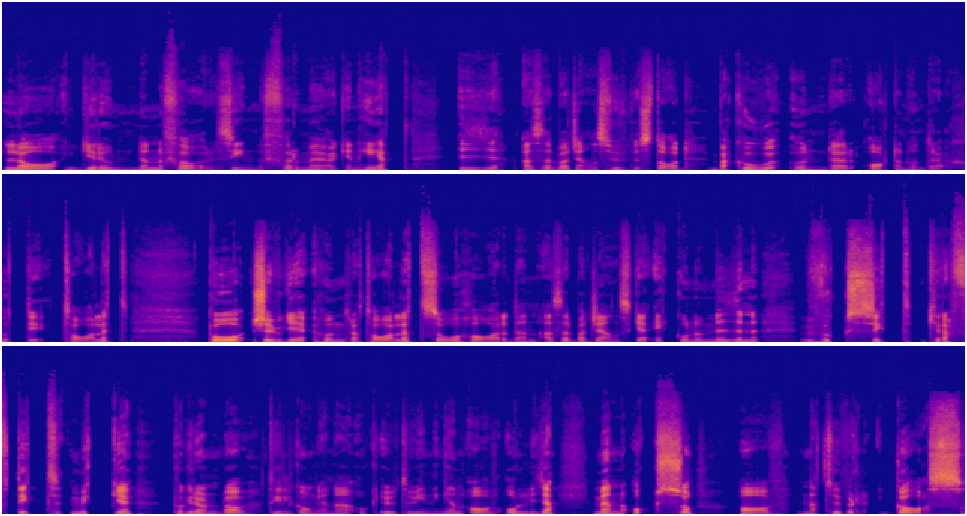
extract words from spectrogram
la grunden för sin förmögenhet i Azerbajdzjans huvudstad Baku under 1870-talet. På 2000-talet så har den azerbajdzjanska ekonomin vuxit kraftigt, mycket på grund av tillgångarna och utvinningen av olja, men också av naturgas.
